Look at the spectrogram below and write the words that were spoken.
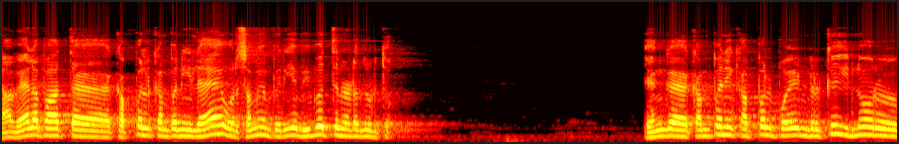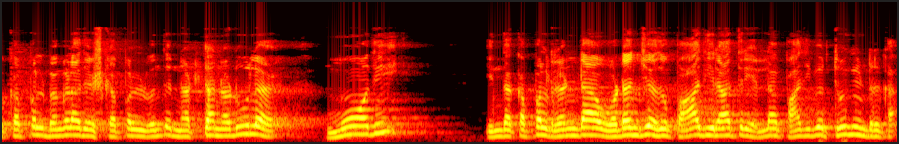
நான் வேலை பார்த்த கப்பல் கம்பெனியில் ஒரு சமயம் பெரிய விபத்து நடந்து கொடுத்தோம் எங்கள் கம்பெனி கப்பல் போயின்னு இன்னொரு கப்பல் பங்களாதேஷ் கப்பல் வந்து நட்ட நடுவில் மோதி இந்த கப்பல் ரெண்டாக உடஞ்சி அதுவும் பாதி ராத்திரி எல்லாம் பாதி பேர் தூங்கிட்டு இருக்கா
